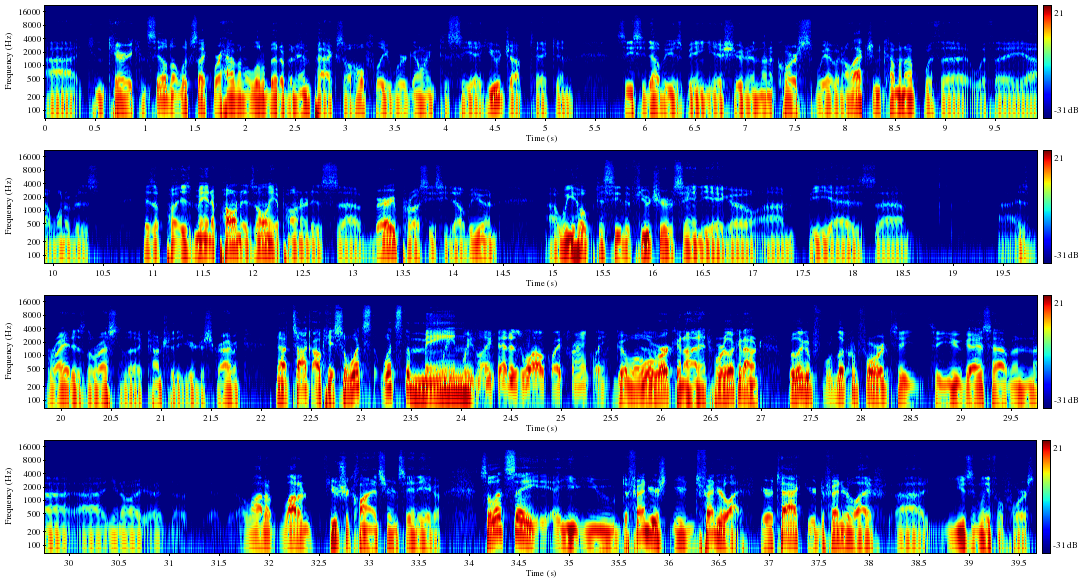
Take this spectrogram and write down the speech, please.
uh, can carry concealed. And it looks like we're having a little bit of an impact. So hopefully, we're going to see a huge uptick in CCWs being issued, and then of course we have an election coming up with a with a uh, one of his his his main opponent, his only opponent, is uh, very pro CCW, and uh, we hope to see the future of San Diego um, be as uh, uh, as bright as the rest of the country that you're describing. Now, talk. Okay, so what's what's the main? We, would like that as well, quite frankly. Good. Well, we're working on it. We're looking on. We're looking we're looking forward to to you guys having uh, you know a, a, a lot of a lot of future clients here in San Diego. So let's say you, you defend your you defend your life. You're attacked. You defend your life uh, using lethal force.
